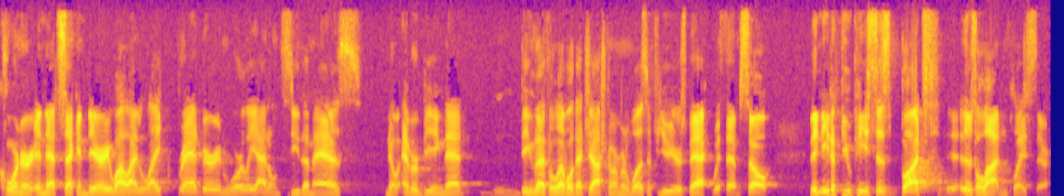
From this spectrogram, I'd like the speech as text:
corner in that secondary. While I like Bradberry and Worley, I don't see them as you know ever being that being at the level that Josh Norman was a few years back with them. So they need a few pieces, but uh, there's a lot in place there.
